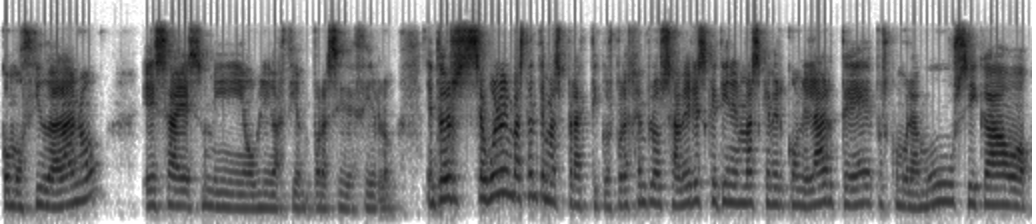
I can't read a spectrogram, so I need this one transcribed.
Como ciudadano, esa es mi obligación, por así decirlo. Entonces se vuelven bastante más prácticos. Por ejemplo, saberes que tienen más que ver con el arte, pues como la música o,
